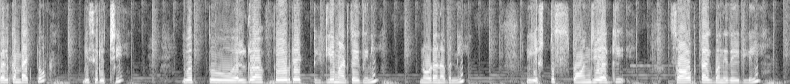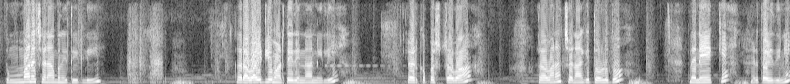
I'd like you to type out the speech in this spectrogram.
ವೆಲ್ಕಮ್ ಬ್ಯಾಕ್ ಟು ಬಿಸಿ ರುಚಿ ಇವತ್ತು ಎಲ್ಲರ ಫೇವ್ರೆಟ್ ಇಡ್ಲಿ ಮಾಡ್ತಾ ಇದ್ದೀನಿ. ನೋಡೋಣ ಬನ್ನಿ. ಎಷ್ಟು ಸ್ಪಾಂಜಿಯಾಗಿ ಸಾಫ್ಟಾಗಿ ಬಂದಿದೆ ಇಡ್ಲಿ. ತುಂಬಾ ಚೆನ್ನಾಗಿ ಬಂದಿತ್ತು ಇಡ್ಲಿ. ರವಾ ಇಡ್ಲಿ ಮಾಡ್ತಾಯಿದ್ದೀನಿ ನಾನಿಲ್ಲಿ ಎರಡು ಕಪ್ಪಷ್ಟು ರವಾ. ರವಾನ ಚೆನ್ನಾಗಿ ತೊಳೆದು ನೆನೆಯಕ್ಕೆ ಇಡ್ತಾ ಇದ್ದೀನಿ.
